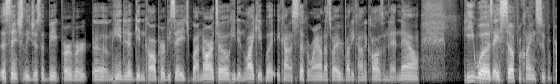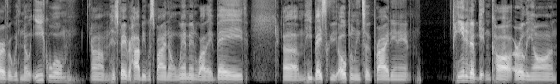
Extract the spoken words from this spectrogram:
essentially just a big pervert. Um, he ended up getting called pervy sage by Naruto. He didn't like it, but it kind of stuck around. That's why everybody kind of calls him that now. He was a self-proclaimed super pervert with no equal. Um, his favorite hobby was spying on women while they bathe. Um, he basically openly took pride in it he ended up getting caught early on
